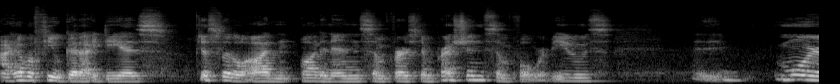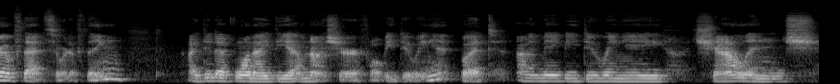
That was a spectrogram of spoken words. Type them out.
I have a few good ideas, just little odd and, odd and ends, some first impressions, some full reviews, uh, more of that sort of thing. I did have one idea, I'm not sure if I'll be doing it, but I may be doing a challenge,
